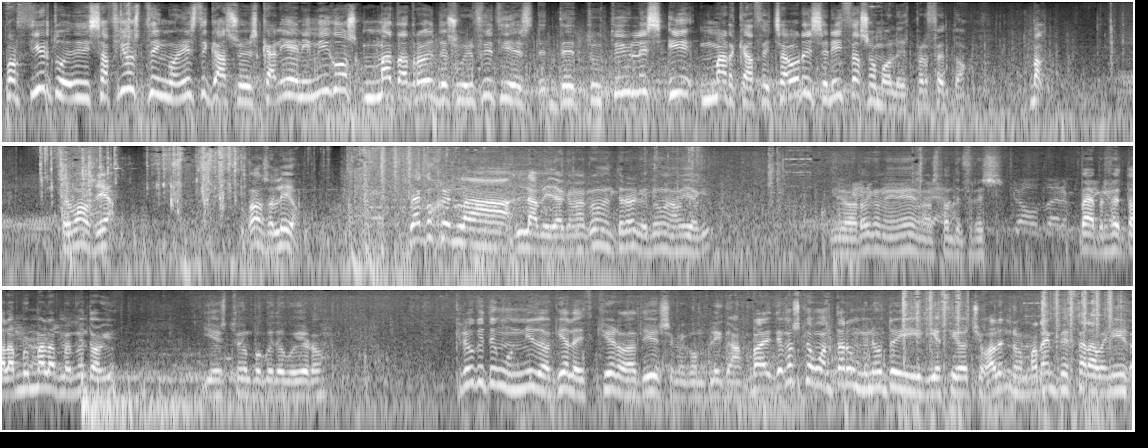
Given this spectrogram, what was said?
por cierto, de desafíos tengo en este caso escanea enemigos, mata a través de superficies destructibles y marca acechadores, erizas o moles. Perfecto. Vale. Pues vamos ya. Vamos al lío. Voy a coger la, vida, que me acabo de enterar que tengo una vida aquí. Y la verdad que me viene bastante fresh. Vale, perfecto. A las muy malas me encuentro aquí. Y estoy un de cubierto. Creo que tengo un nido aquí a la izquierda, tío, se me complica. Vale, tenemos que aguantar un minuto y 18, ¿vale? Nos van a empezar a venir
